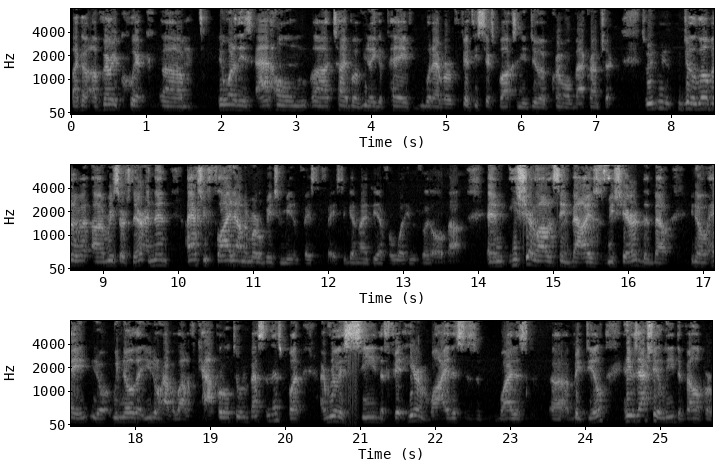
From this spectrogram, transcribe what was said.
like a, a very quick, um, you know, one of these at home uh, type of, you know, you could pay whatever fifty six bucks and you do a criminal background check. So we, we do a little bit of uh, research there, and then I actually fly down to Myrtle Beach and meet him face to face to get an idea for what he was really all about. And he shared a lot of the same values as we shared about, you know, hey, you know, we know that you don't have a lot of capital to invest in this, but I really see the fit here and why this is why this uh, a big deal. And he was actually a lead developer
